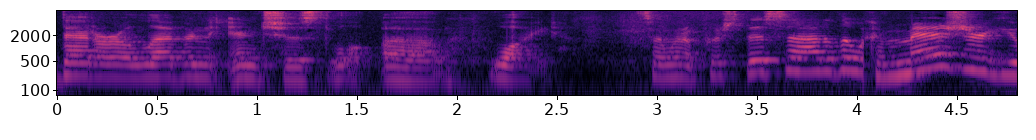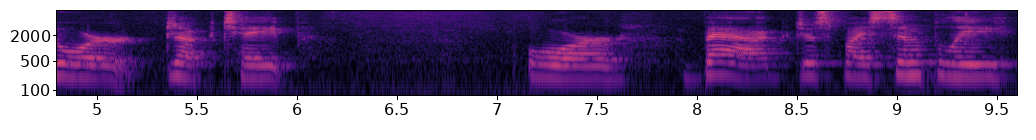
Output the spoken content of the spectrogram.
that are 11 inches uh, wide. So I'm going to push this out of the way. You can measure your duct tape or bag just by simply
